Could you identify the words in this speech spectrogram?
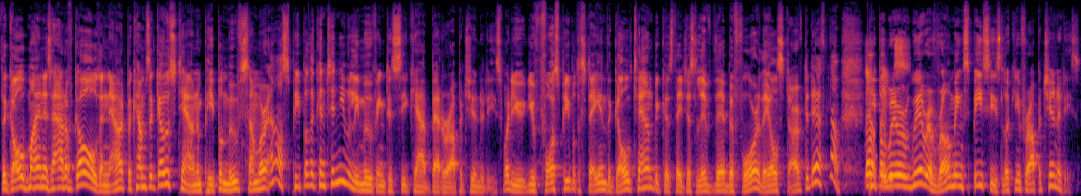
the gold mine is out of gold and now it becomes a ghost town and people move somewhere else. People are continually moving to seek out better opportunities. What do you, you force people to stay in the gold town because they just lived there before? They all starved to death? No. People, we're, we're a roaming species looking for opportunities.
